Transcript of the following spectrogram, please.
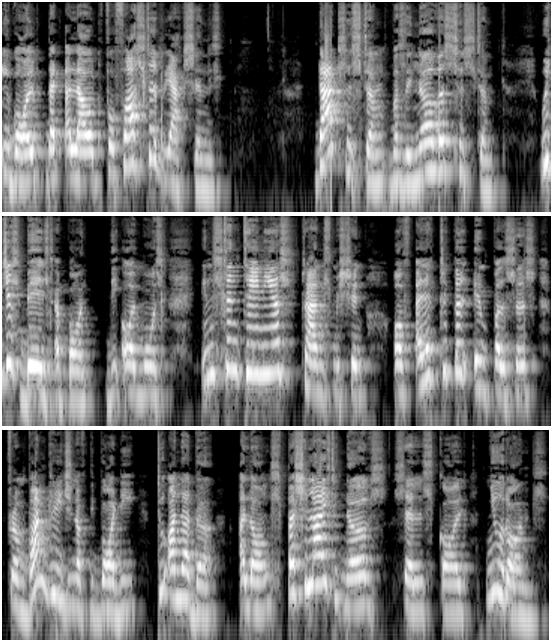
evolved that allowed for faster reactions. That system was the nervous system, which is based upon the almost instantaneous transmission of electrical impulses from one region of the body to another along specialized nerve cells called neurons.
